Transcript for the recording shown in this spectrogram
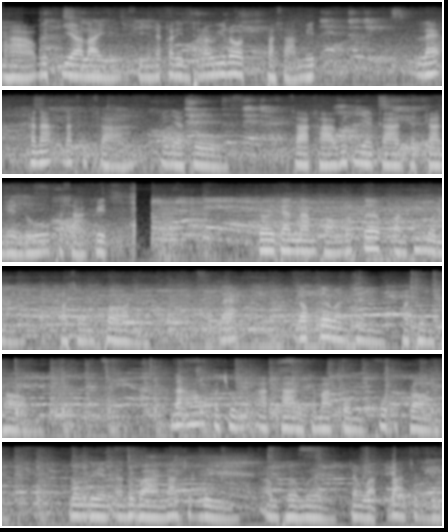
มหาวิทยาลัยศรีนครินทรวิโรธประสามิตร และคณะนักศึกษาปริญญาโท สาขาวิทยาการจัดการเรียนรู้ภาษาอังกฤษ โดยการนำของดรพรพิมลประสงค์พร และดรวันเพ็ญปทุมทอง ณ ห้องประชุมอาคารสมาคมผู้ปกครอง โรงเรียนอนุบาลราชบุรีอำเภอเมือง จังหวัดราชบุรี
